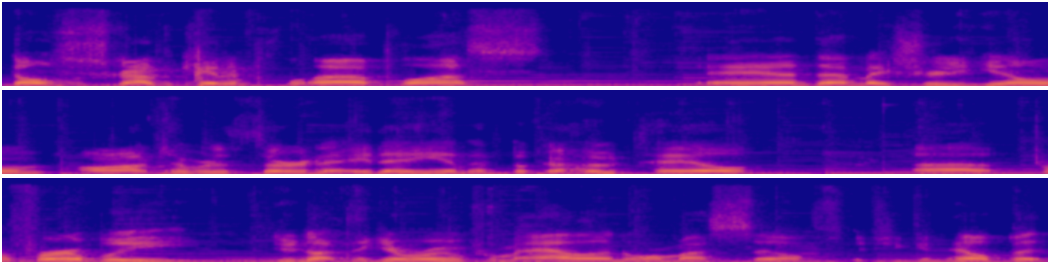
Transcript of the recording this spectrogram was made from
Don't subscribe to Canon uh, Plus, and uh, make sure you get on on October the third at eight a.m. and book a hotel. Uh, preferably, do not take a room from Alan or myself if you can help it.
